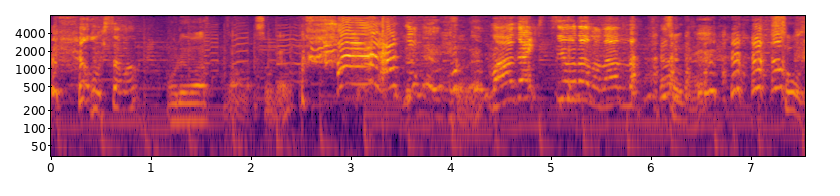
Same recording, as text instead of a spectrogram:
お日様？俺はだからそうだよ。そうだよ。間が必要なのなんだそうだよ。そうだよ。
